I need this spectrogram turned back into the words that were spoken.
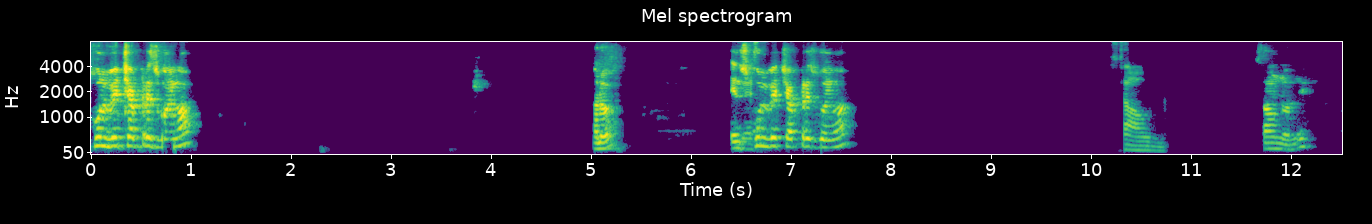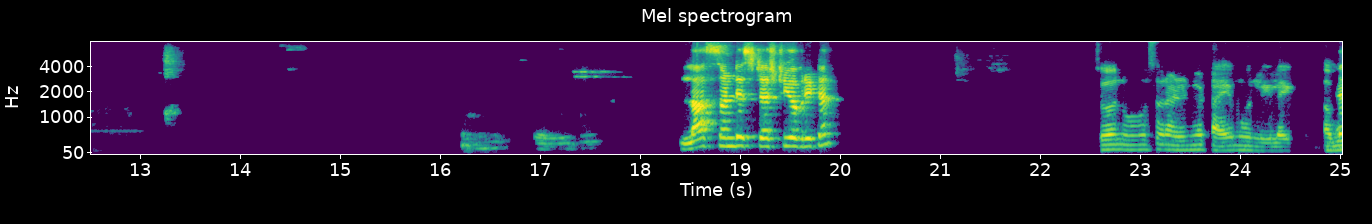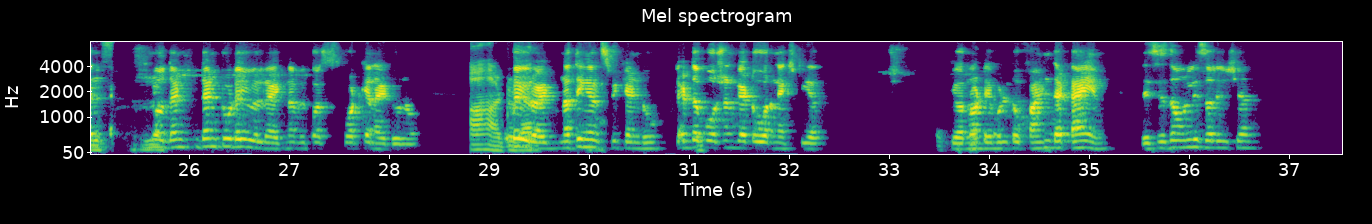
school which chapter is going on hello in Yes. school which chapter is going on Sound. sound only last sunday's test you have written So no, sir, I didn't get time only. Like, and no then then today you will write now because what can i do now uh-huh, today you today. write nothing else we can do let the portion get over next year if you are not able to find the time this is the only solution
